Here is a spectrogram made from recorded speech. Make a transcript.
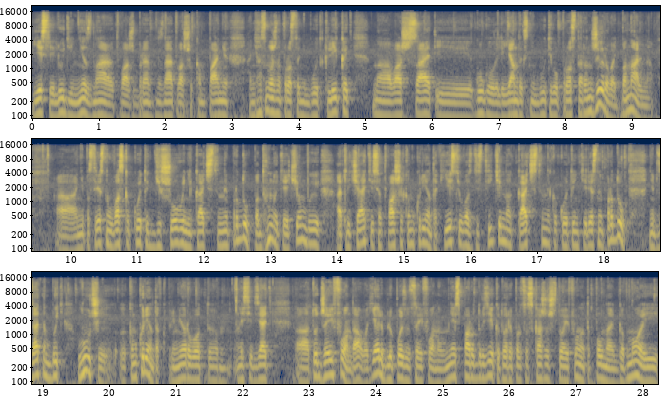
если люди не знают ваш бренд, не знают вашу компанию, они, возможно, просто не будут кликать на ваш сайт и Google или Яндекс не будет его просто ранжировать банально а, непосредственно у вас какой-то дешевый, некачественный продукт. Подумайте, о чем вы отличаетесь от ваших конкурентов. Если у вас действительно качественный какой-то интересный продукт, не обязательно быть лучше конкурентов. К примеру, вот э, если взять а, тот же iPhone, да, вот я люблю пользоваться iPhone. У меня есть пару друзей, которые просто скажут, что iPhone это полное говно и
